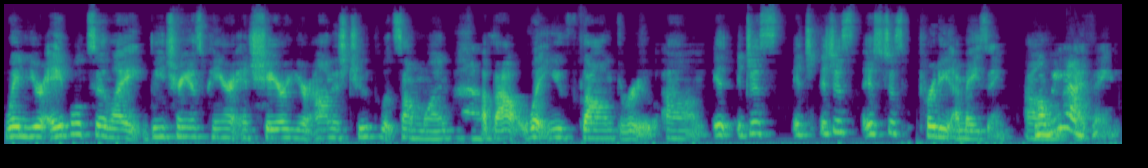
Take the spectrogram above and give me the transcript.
when you're able to like be transparent and share your honest truth with someone yes. about what you've gone through, um, it, it just, it, it just, it's just pretty amazing. Um, well, we have, I think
